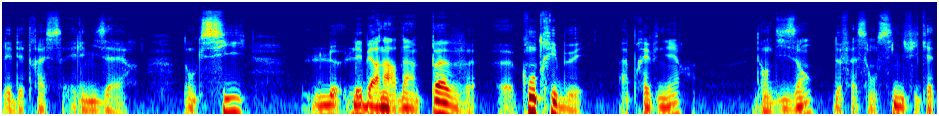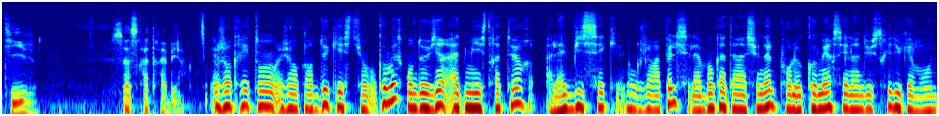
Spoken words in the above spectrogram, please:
les détresses et les misères. Donc si les Bernardins peuvent euh, contribuer à prévenir dans dix ans de façon significative, ça serait très bien. Jean Créton, j'ai encore deux questions. Comment est-ce qu'on devient administrateur à la BISEC Donc je rappelle, c'est la Banque internationale pour le commerce et l'industrie du Cameroun.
